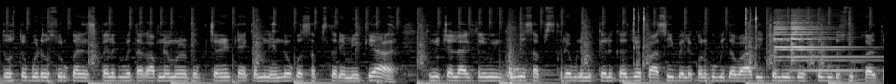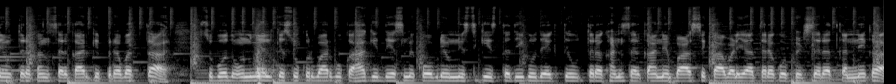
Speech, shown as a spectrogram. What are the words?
दोस्तों, वीडियो शुरू करने से पहले अभी तक आपने यूट्यूब चैनल टेक हिंदू को सब्सक्राइब नहीं किया तो लाल कलर में सब्सक्राइब में क्लिक कर जो पासी बेलकन को भी दबा दी चलिए दोस्तों, वीडियो शुरू करते हैं। उत्तराखंड सरकार के प्रवक्ता सुबोध उनियल के शुक्रवार को कहा कि देश में कोविड उन्नीस की स्थिति को देखते उत्तराखंड सरकार ने वार्षिक कावड़ यात्रा को फिर से रद्द करने का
